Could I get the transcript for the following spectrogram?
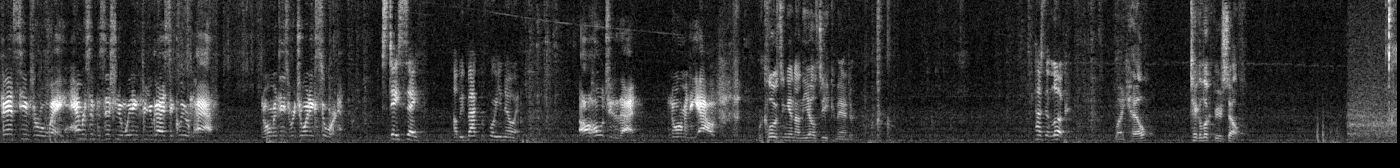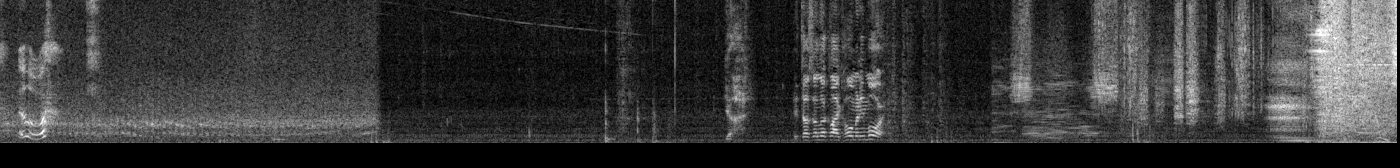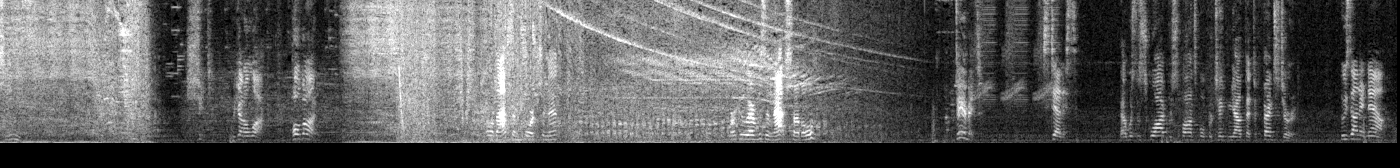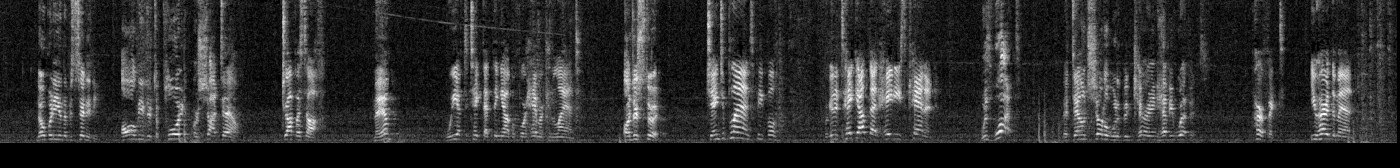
Advanced teams are away. Hammer's in position and waiting for you guys to clear a path. Normandy's rejoining Sword. Stay safe. I'll be back before you know it. I'll hold you to that. Normandy out. We're closing in on the LZ, Commander. How's it look? Like hell? Take a look for yourself. Ooh. Doesn't look like home anymore. Oh. Shit! We got a lock. Hold on. Well, that's unfortunate. Or whoever's in that shuttle. Damn it! Status. That was the squad responsible for taking out that defense turret. Who's on it now? Nobody in the vicinity. All either deployed or shot down. Drop us off. Ma'am? We have to take that thing out before Hammer can land. Understood. Change of plans, people. We're gonna take out that Hades cannon. With what? That down shuttle would have been carrying heavy weapons. Perfect. You heard the man.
